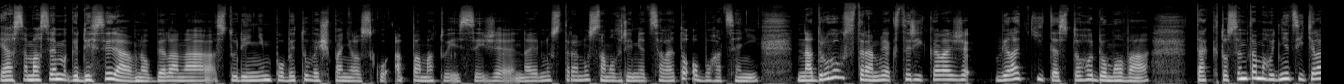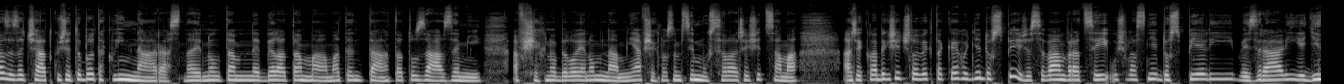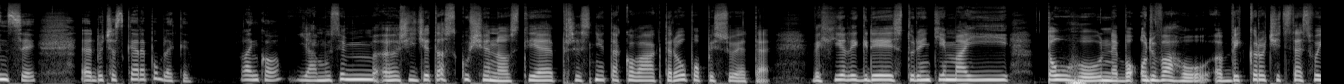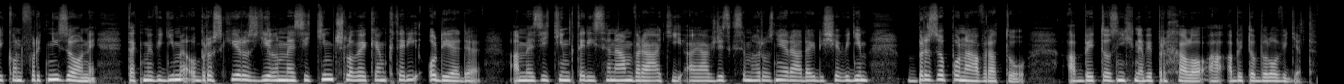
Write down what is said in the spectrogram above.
Já sama jsem kdysi dávno byla na studijním pobytu ve Španělsku a pamatuji si, že na jednu stranu samozřejmě celé to obohacení, na druhou stranu, jak jste říkala, že vyletíte z toho domova, tak to jsem tam hodně cítila ze začátku, že to byl takový náraz. Najednou tam nebyla ta máma, ten táta, to zázemí a všechno bylo jenom na mě a všechno jsem si musela řešit sama. A řekla bych, že člověk také hodně dospěje, že se vám vracejí už vlastně dospělí, vyzrálí jedinci eh, do České republiky. Lenko? Já musím eh, říct, že ta zkušenost je přesně taková, kterou popisujete. Ve chvíli, kdy studenti mají touhu nebo odvahu eh, vykročit z té svojí komfortní zóny, tak my vidíme obrovský rozdíl mezi tím člověkem, který odjede a mezi tím, který se nám vrátí. A já vždycky jsem hrozně ráda, když je vidím brzo po návratu, aby to z nich nevyprchalo a aby to bylo vidět.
